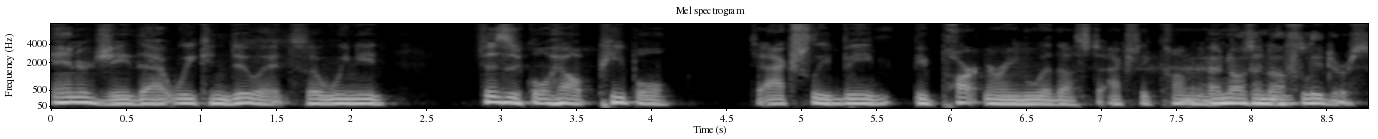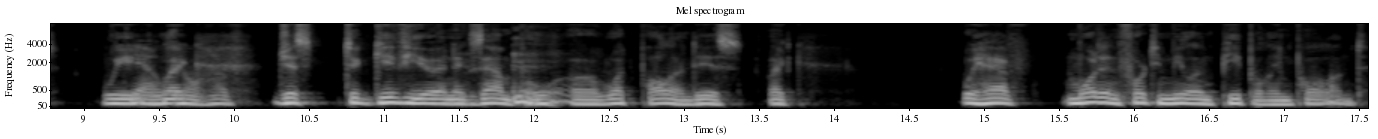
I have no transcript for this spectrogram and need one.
energy that we can do it. So we need physical help people to actually be be partnering with us to actually come in. and not enough leaders. We Yeah, we like don't have. just to give you an example of what Poland is like. We have more than 40 million people in Poland,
